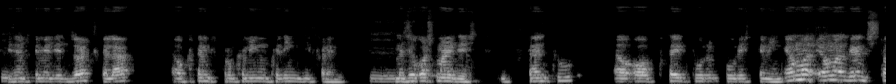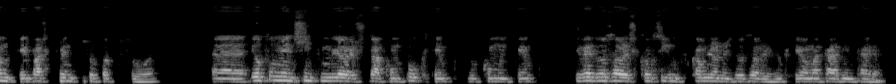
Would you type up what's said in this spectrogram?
Quisermos ter média 18, se calhar optamos por um caminho um bocadinho diferente. Uhum. Mas eu gosto mais deste e, portanto, optei por, por este caminho. É uma, é uma grande gestão de tempo, acho que diferente de pessoa para pessoa. Uh, eu, pelo menos, sinto melhor a estudar com pouco tempo do que com muito tempo. Se tiver duas horas, consigo me focar melhor nas duas horas do que tiver uma tarde inteira,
